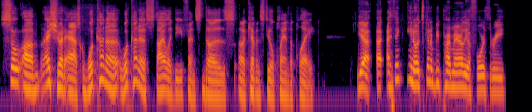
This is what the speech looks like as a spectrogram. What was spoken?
So um, I should ask, what kind of what kind of style of defense does uh, Kevin Steele plan to play? Yeah, I, I think you know it's going to be primarily a four-three.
